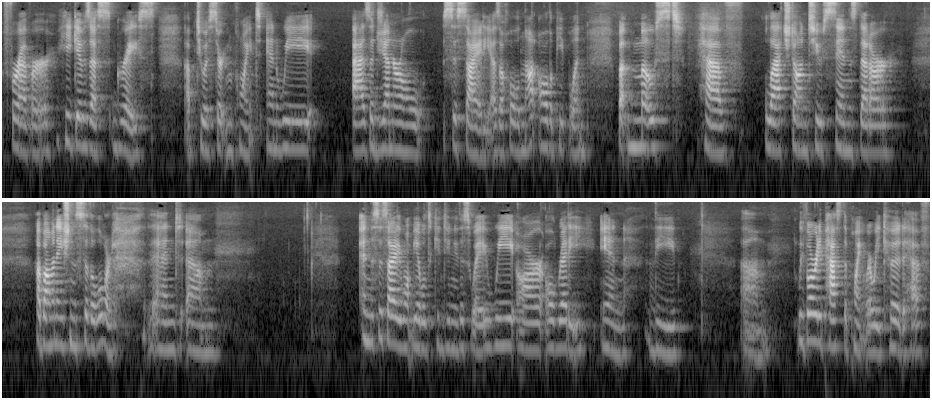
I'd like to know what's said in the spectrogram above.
forever. He gives us grace up to a certain point, and we, as a general society, as a whole, not all the people in, but most have latched onto sins that are abominations to the Lord. And um, and the society won't be able to continue this way. We are already in the, um, we've already passed the point where we could have,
